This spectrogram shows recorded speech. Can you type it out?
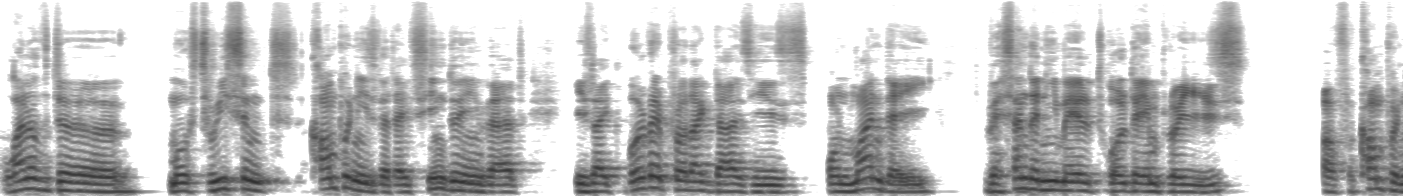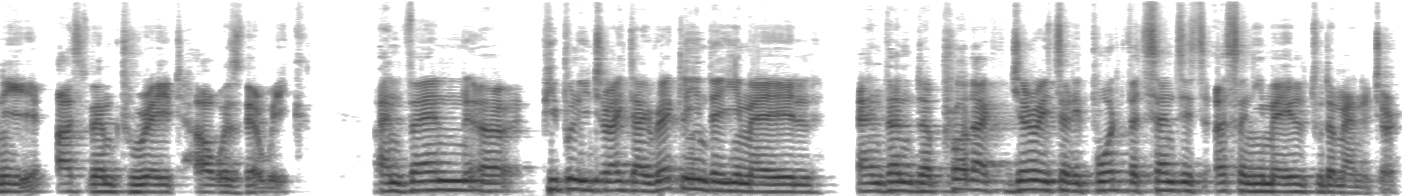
One of the most recent companies that I've seen doing that is like all their product does is on Monday, they send an email to all the employees of a company, ask them to rate how was their week. And then uh, people interact directly in the email and then the product generates a report that sends it as an email to the manager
